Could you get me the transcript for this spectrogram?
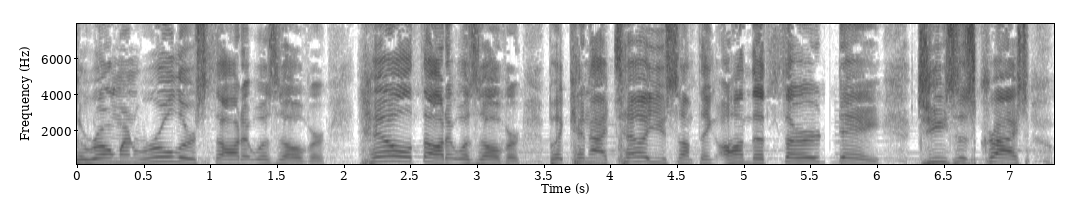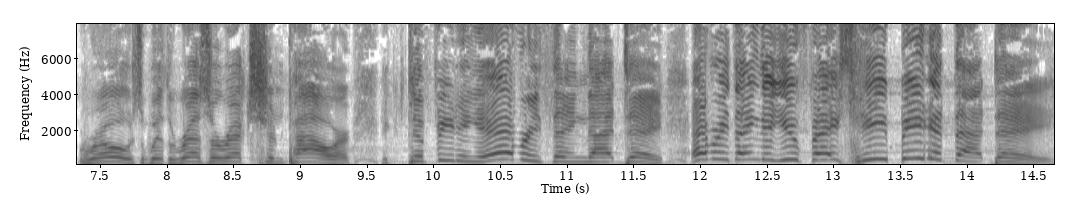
The Roman rulers thought it was over. Hell thought it was over. But can I tell you something? On the third day, Jesus Christ rose with resurrection power, defeating everything that day. Everything that you face, He beat it that day.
